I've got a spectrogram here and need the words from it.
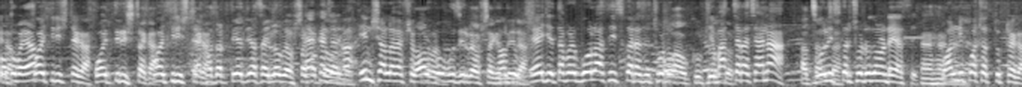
টাকা। ভাইয়া? পঁয়ত্রিশ টাকা। পঁয়ত্রিশ টাকা। পঁয়ত্রিশ টাকা। এক হাজার টাকা দিয়ে চাইলেও ব্যবসা করতে হাজার পারবেন ব্যবসা করতে পারব। পুঁজির ব্যবসা কিন্তু এটা। এই যে তারপরে গোল আছে স্কোয়ার আছে ছোট। যে বাচ্চারা চায় না গোল। ছোট দুটোটাই আছে। হ্যাঁ, হ্যাঁ, অনলি পঁচাত্তর টাকা।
